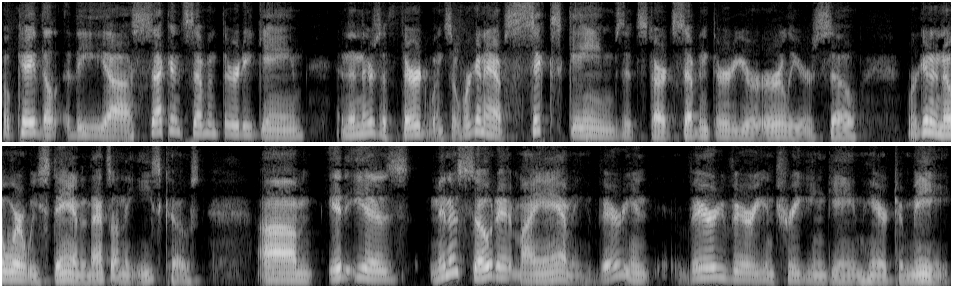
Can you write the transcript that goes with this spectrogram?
Okay, the the uh, second 7:30 game and then there's a third one. So we're going to have six games that start 7:30 or earlier. So we're going to know where we stand, and that's on the East Coast. Um, it is Minnesota at Miami. Very, very, very intriguing game here to me.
